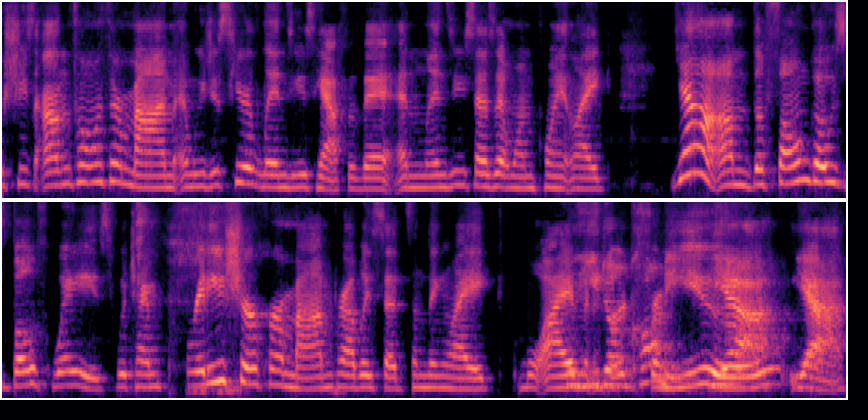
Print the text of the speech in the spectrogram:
she's on the phone with her mom and we just hear Lindsay's half of it and Lindsay says at one point like yeah, um the phone goes both ways, which I'm pretty sure her mom probably said something like, "Well, I Well, you don't heard call from me." you." Yeah, yeah.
